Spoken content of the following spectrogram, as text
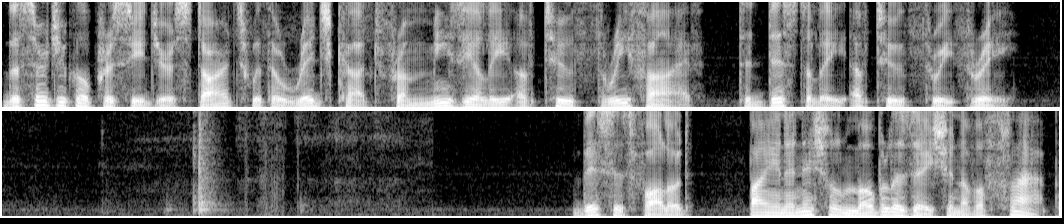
The surgical procedure starts with a ridge cut from mesially of tooth 3-5 to distally of tooth 3-3. This is followed by an initial mobilization of a flap,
